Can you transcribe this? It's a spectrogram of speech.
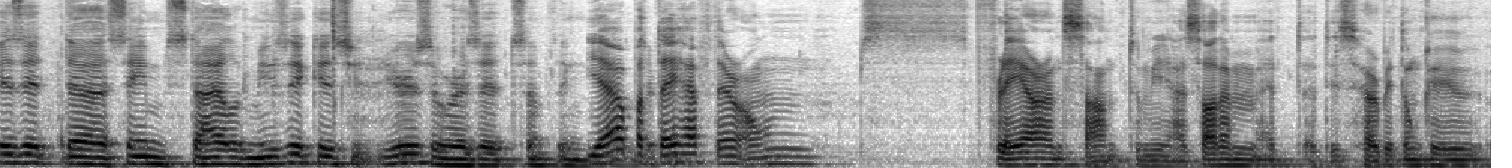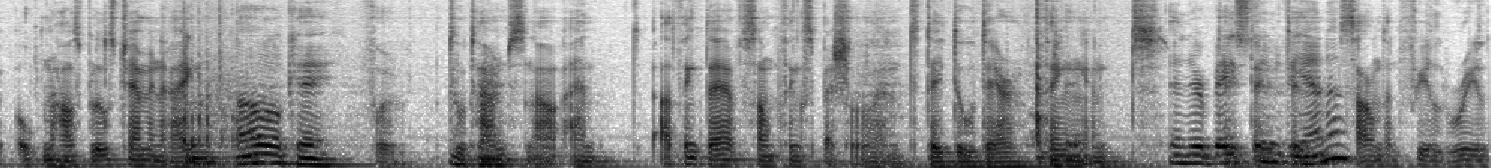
Is it the same style of music as yours, or is it something? Yeah, but they have their own flair and sound to me. I saw them at, at this Herbie Dunkel open house blues jam in Regen Oh, okay. for two Okay. times now, and I think they have something special, and they do their thing, and And they're based they, in they Vienna? sound and feel real.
